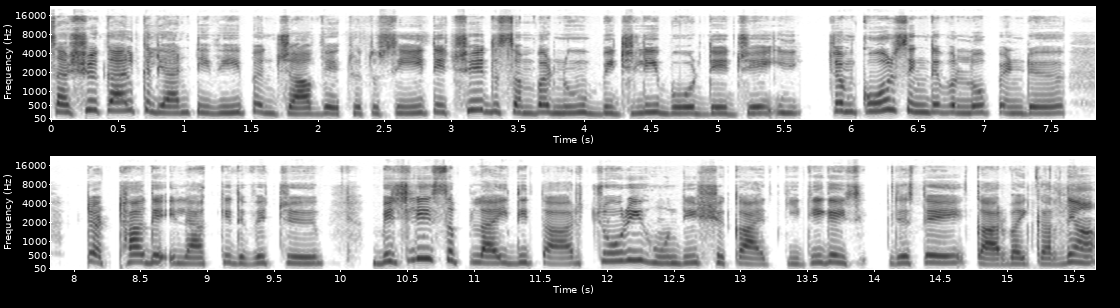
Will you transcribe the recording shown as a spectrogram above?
ਸਤਿ ਸ਼੍ਰੀ ਅਕਾਲ, ਕਲਿਆਣ ਟੀਵੀ, ਪੰਜਾਬ ਵੇਖ ਰਹੇ ਹੋ ਤੁਸੀਂ ਤੇ 6 ਦਸੰਬਰ ਨੂੰ ਬਿਜਲੀ ਬੋਰਡ ਦੇ ਜੇਈ ਚਮਕੌਰ ਸਿੰਘ ਦੇ ਵੱਲੋਂ ਪਿੰਡ ਢੱਠਾ ਦੇ ਇਲਾਕੇ ਦੇ ਵਿੱਚ ਬਿਜਲੀ ਸਪਲਾਈ ਦੀ ਤਾਰ ਚੋਰੀ ਹੋਣ ਦੀ ਸ਼ਿਕਾਇਤ ਕੀਤੀ ਗਈ ਸੀ, ਜਿਸ ਤੇ ਕਾਰਵਾਈ ਕਰਦਿਆਂ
